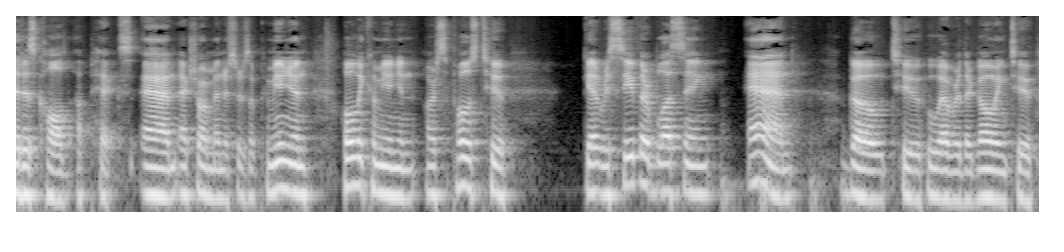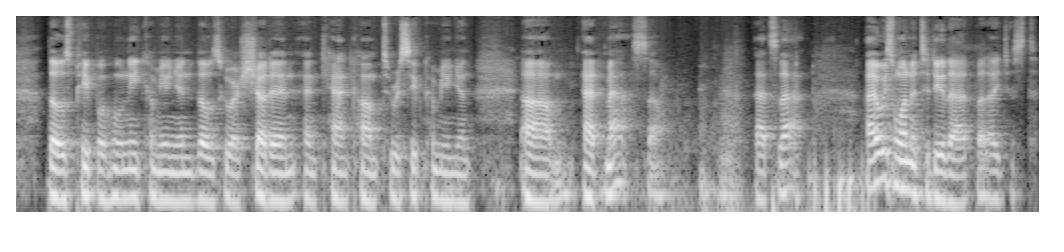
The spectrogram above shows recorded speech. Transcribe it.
it is called a pyx, and extraordinary ministers of communion, Holy Communion, are supposed to get receive their blessing and go to whoever they're going to those people who need communion those who are shut in and can't come to receive communion um, at mass. So that's that. I always wanted to do that but i just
